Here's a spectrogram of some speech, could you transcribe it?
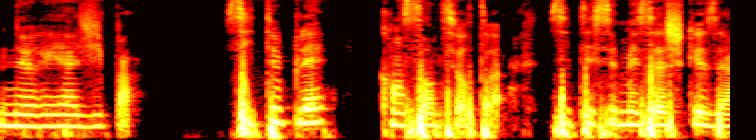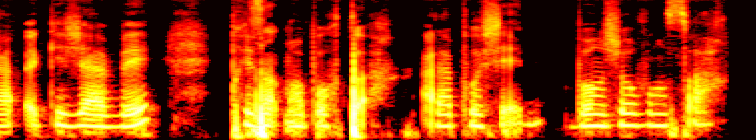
ne réagis pas. S'il te plaît, concentre sur toi. C'était ce message que j'avais présentement pour toi. À la prochaine. Bonjour, bonsoir.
